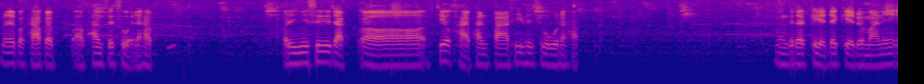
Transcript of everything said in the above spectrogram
ไม่ได้ปลาคาร์ฟแบบเอ่อพันธุ์สวยๆนะครับวันนี้ซื้อจากเอ่อที่เขาขายพันธุ์ปลาที่เพชรบูรณ์นะครับ มันก็จะเกรดจะเกรดประมาณนี้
